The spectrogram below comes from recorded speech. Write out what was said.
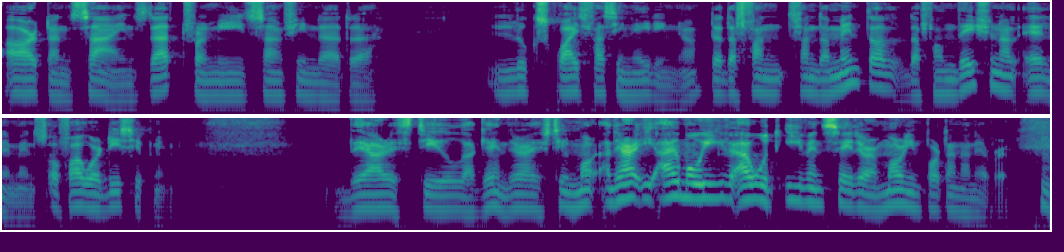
art and science. That for me is something that uh, looks quite fascinating. You know? That the fun- fundamental, the foundational elements of our discipline they are still again they are still more there are I, I would even say they are more important than ever hmm.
